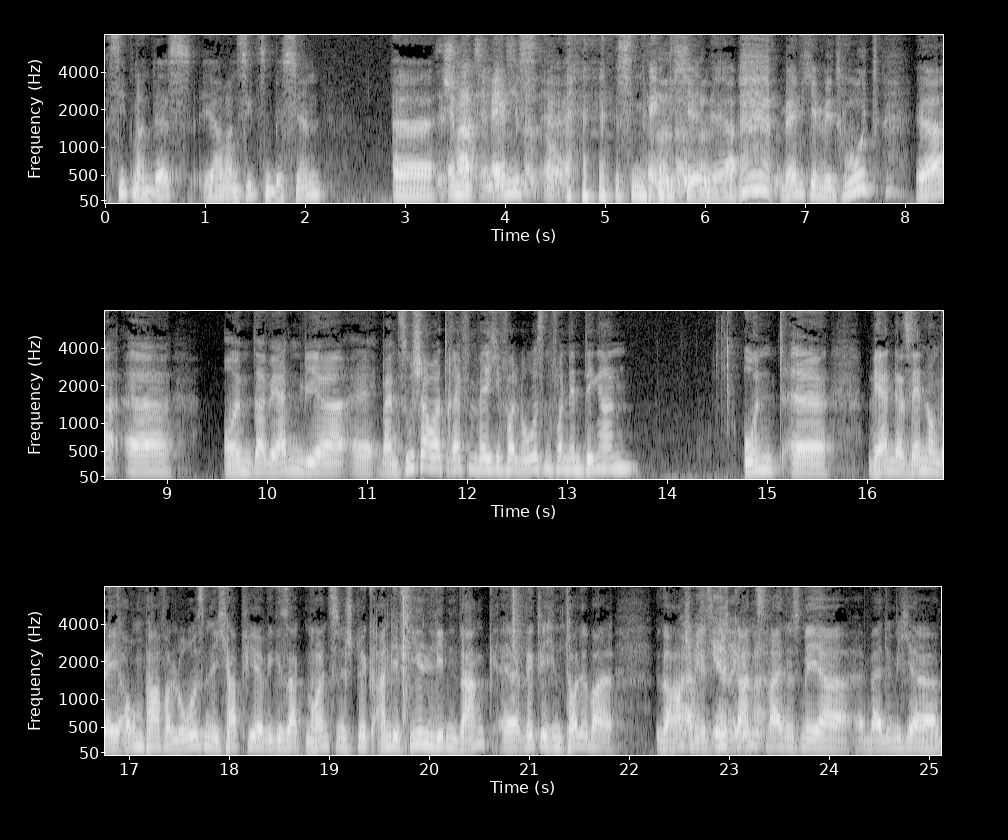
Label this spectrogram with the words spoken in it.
Sieht man das? Ja, man sieht es ein bisschen. Äh, das schwarze Männchen, äh, das Männchen, ja. Männchen mit Hut, ja. Äh, und da werden wir äh, beim Zuschauertreffen welche verlosen von den Dingern. Und äh, während der Sendung werde ich auch ein paar verlosen. Ich habe hier, wie gesagt, 19 Stück. Andi, vielen lieben Dank. Äh, wirklich eine tolle Über Überraschung. Jetzt nicht ganz, gemacht. weil du es mir ja, weil du mich ja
